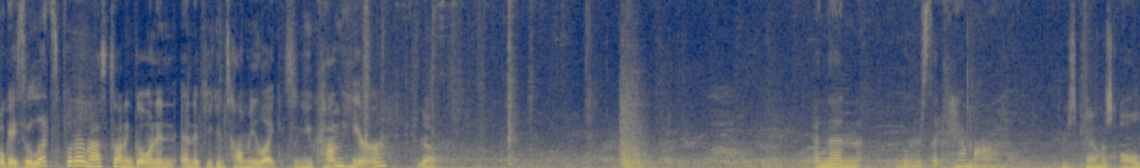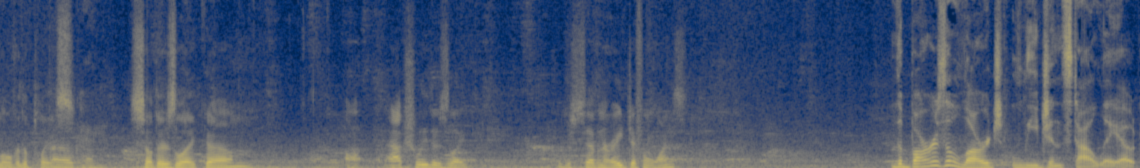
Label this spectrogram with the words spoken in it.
Okay, so let's put our masks on and go in, and, and if you can tell me, like, so you come here, Yeah. and then where's the camera? There's cameras all over the place. Oh, okay. So there's like, um, uh, actually, there's like, there's seven or eight different ones. The bar is a large Legion style layout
